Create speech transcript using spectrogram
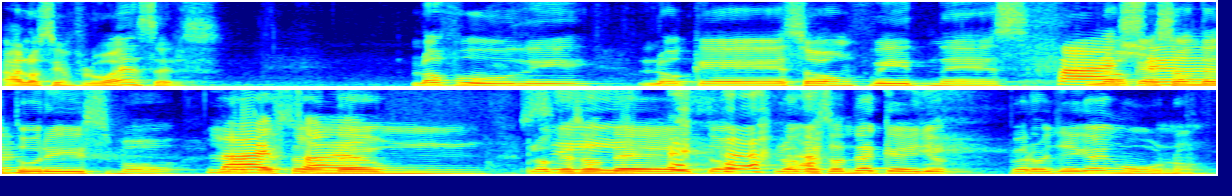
a los influencers. Los foodies, lo que son fitness, lo que son de turismo, lo que son de un, lo que son de esto, lo que son de aquello, pero llega en uno.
